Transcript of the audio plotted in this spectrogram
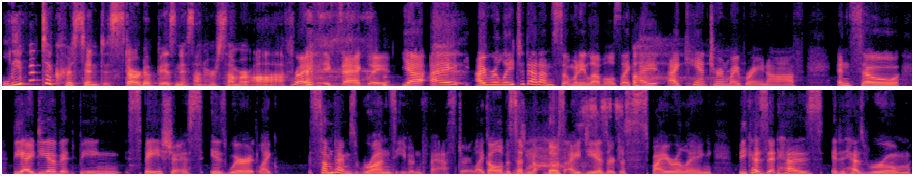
Leave it to Kristen to start a business on her summer off. Right, exactly. yeah, I I relate to that on so many levels. Like I I can't turn my brain off. And so the idea of it being spacious is where it like sometimes runs even faster. Like all of a sudden those ideas are just spiraling because it has it has room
